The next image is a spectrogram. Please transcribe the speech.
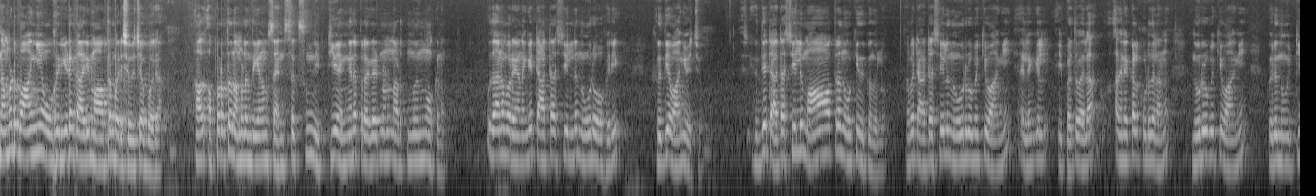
നമ്മുടെ വാങ്ങിയ ഓഹരിയുടെ കാര്യം മാത്രം പരിശോധിച്ചാൽ പോരാ. അപ്പുറത്ത് നമ്മൾ എന്ത് ചെയ്യണം? സെൻസെക്സും നിഫ്റ്റിയും എങ്ങനെ പ്രകടനം നടത്തുന്നു എന്ന് നോക്കണം. ഉദാഹരണം പറയുകയാണെങ്കിൽ ടാറ്റാ സ്റ്റീലിന്റെ നൂറ് ഓഹരി ഹൃദയ വാങ്ങി വെച്ചു. ഹൃദയ ടാറ്റാ സ്റ്റീലിൽ മാത്രം നോക്കി നിൽക്കുന്നുള്ളൂ. അപ്പോൾ ടാറ്റാ സ്റ്റീൽ നൂറ് രൂപയ്ക്ക് വാങ്ങി അല്ലെങ്കിൽ ഇപ്പോഴത്തെ വില അതിനേക്കാൾ കൂടുതലാണ് നൂറ് രൂപയ്ക്ക് വാങ്ങി ഒരു നൂറ്റി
